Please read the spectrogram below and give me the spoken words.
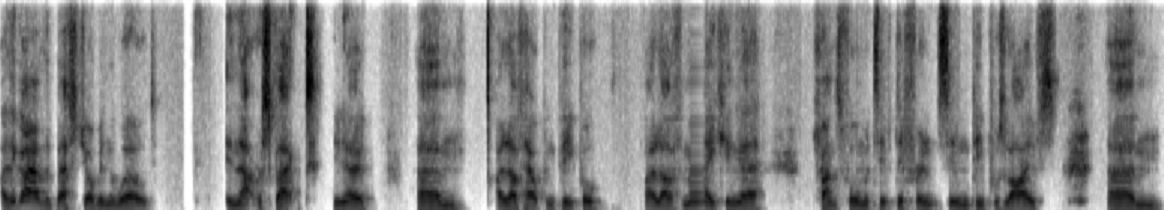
I think I have the best job in the world in that respect. You know, um, I love helping people. I love making a transformative difference in people's lives, um,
